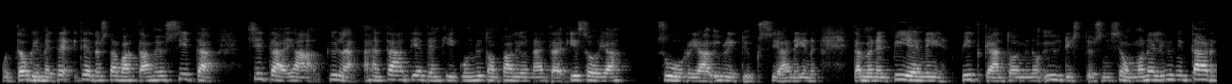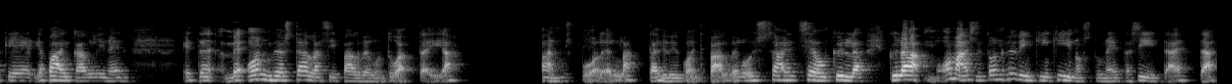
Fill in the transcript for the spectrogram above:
mutta toki me te, tietysti avataan myös sitä, sitä ja kyllähän tämä tietenkin, kun nyt on paljon näitä isoja suuria yrityksiä, niin tämmöinen pieni, pitkään toiminut yhdistys, niin se on monelle hyvin tärkeä ja paikallinen että me on myös tällaisia palveluntuottajia vanhuspuolella tai hyvinvointipalveluissa. Että se on kyllä, kyllä omaiset on hyvinkin kiinnostuneita siitä, että,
